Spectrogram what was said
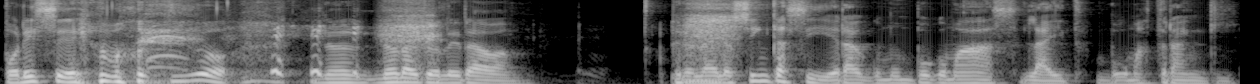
Por ese motivo no la toleraban. Pero la de los incas sí, era como un poco más light, un poco más tranqui.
